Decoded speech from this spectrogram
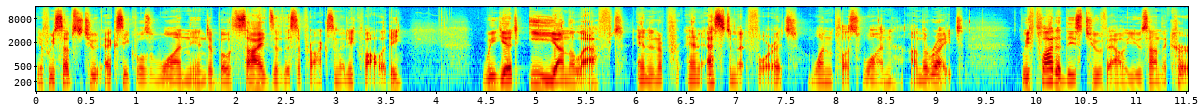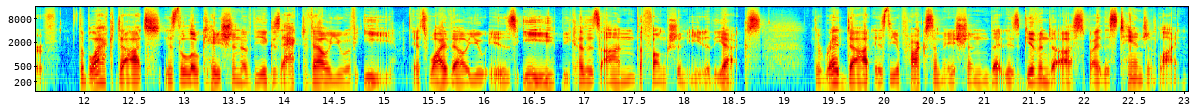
If we substitute x equals 1 into both sides of this approximate equality, we get e on the left and an, an estimate for it, 1 plus 1, on the right. We've plotted these two values on the curve. The black dot is the location of the exact value of e. Its y value is e because it's on the function e to the x. The red dot is the approximation that is given to us by this tangent line.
